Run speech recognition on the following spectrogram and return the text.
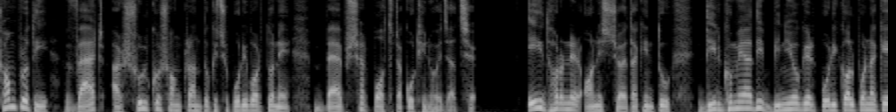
সম্প্রতি ভ্যাট আর শুল্ক সংক্রান্ত কিছু পরিবর্তনে ব্যবসার পথটা কঠিন হয়ে যাচ্ছে। এই ধরনের অনিশ্চয়তা কিন্তু দীর্ঘমেয়াদী বিনিয়োগের পরিকল্পনাকে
